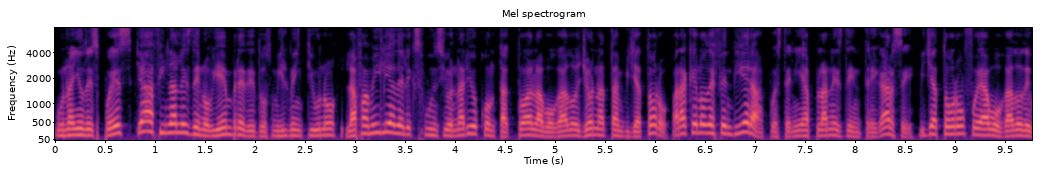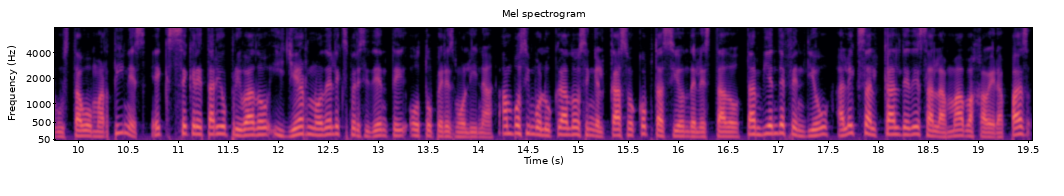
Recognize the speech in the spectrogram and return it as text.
Un año después, ya a finales de noviembre de 2021, la familia del exfuncionario contactó al abogado Jonathan Villatoro para que lo defendiera, pues tenía planes de entregarse. Villatoro fue abogado de Gustavo Martínez, ex secretario privado y yerno del expresidente Otto Pérez Molina, ambos involucrados en el caso cooptación del Estado. También defendió al exalcalde de Salamá, Baja Verapaz,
